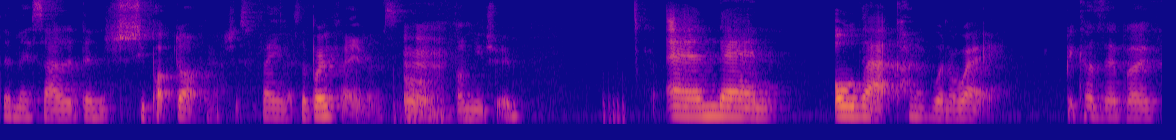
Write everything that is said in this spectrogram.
Then they started. Then she popped off. Now she's famous. They're both famous Mm. on YouTube, and then all that kind of went away. Because they're both.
